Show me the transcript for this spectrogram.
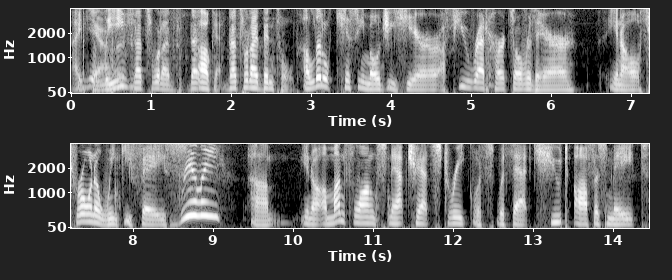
I believe that's what I've. That, Okay. That's what I've been told. a little kiss emoji here, a few red hearts over there. You know, throw in a winky face. Really? Um, you know, a month long Snapchat streak with with that cute office mate.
